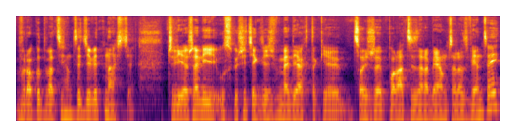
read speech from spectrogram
w roku 2019. Czyli jeżeli usłyszycie gdzieś w mediach takie coś, że Polacy zarabiają coraz więcej,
